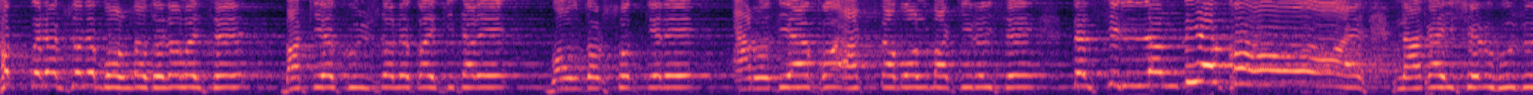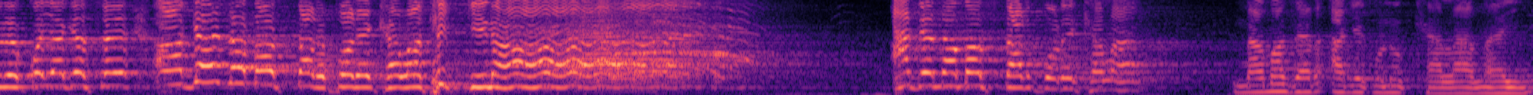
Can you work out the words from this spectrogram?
খপ করে একজনে বলটা ধরে লাইছে। বাকি একুশ জনে কয় কি তারে? বল দর্শক কেড়ে আরও দিয়া কয়, একটা বল বাকি রইছে। তে চিল্লান দিয়া কয়, নাগাইশের হুজুরে কইয়া গেছে, আগে নামাজ, তারপরে খেলা ঠিক কিনা? আগে নামাজ, তারপরে খেলা। নামাজের আগে কোনো খেলা নাই।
